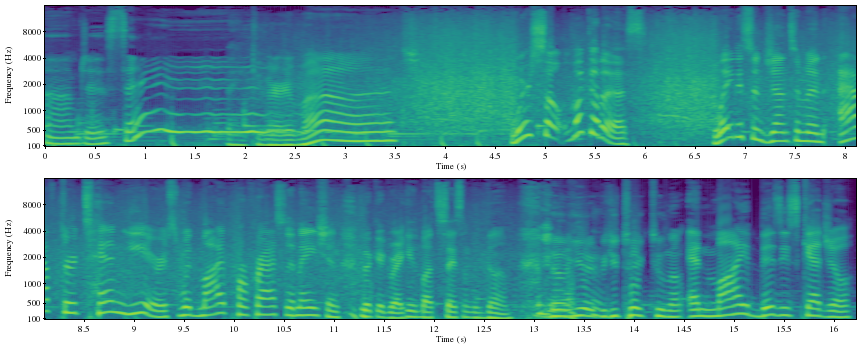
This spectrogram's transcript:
I'm just saying. Thank you very much. We're so look at us. Ladies and gentlemen, after 10 years with my procrastination, look at Greg, he's about to say something dumb. no, yeah, but you take too long. And my busy schedule,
